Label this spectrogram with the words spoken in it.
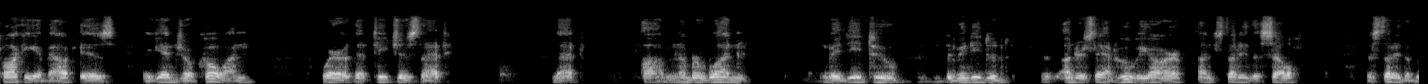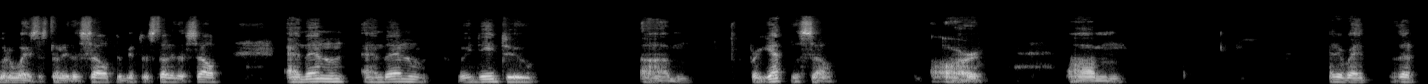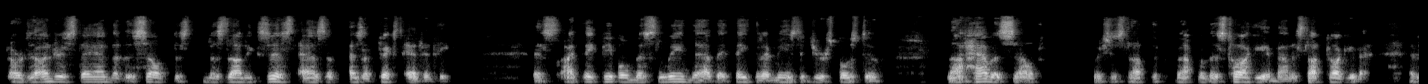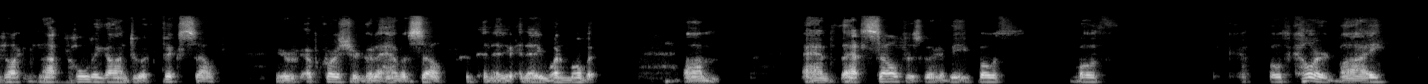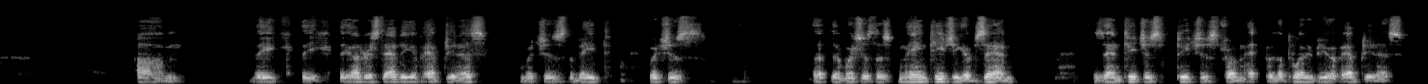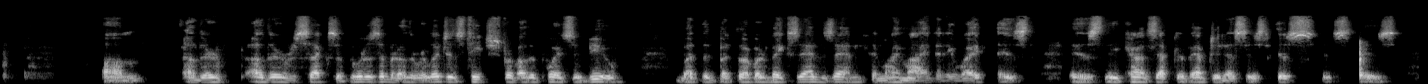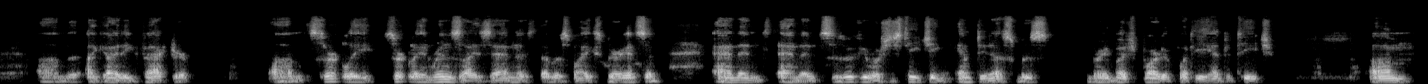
talking about is the Genjo Koan where that teaches that that um, number one we need to we need to understand who we are and study the self to study the Buddha ways, to study the self, to get to study the self, and then and then we need to um, forget the self, or um, anyway, that or to understand that the self does, does not exist as a as a fixed entity. It's, I think people mislead that. They think that it means that you're supposed to not have a self, which is not the, not what it's talking about. It's not talking about I'm talking not holding on to a fixed self. You're, of course, you're going to have a self in any, in any one moment, um, and that self is going to be both both both colored by um, the the the understanding of emptiness, which is the main, which is the, the, which is the main teaching of Zen, Zen teaches teaches from from the point of view of emptiness. Um, other other sects of Buddhism and other religions teach from other points of view, but the, but what makes Zen Zen in my mind anyway is is the concept of emptiness is is is, is um, a guiding factor. Um, certainly, certainly in Rinzai Zen, that was my experience, and and in and in Suzuki Roshi's teaching, emptiness was very much part of what he had to teach. Um,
